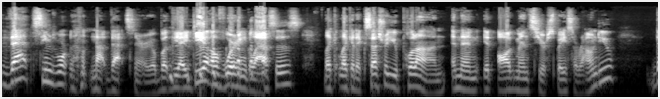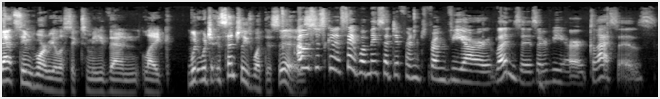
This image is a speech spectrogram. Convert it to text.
that seems more not that scenario but the idea of wearing glasses like like an accessory you put on and then it augments your space around you that seems more realistic to me than like which, which essentially is what this is I was just gonna say, what makes that different from VR lenses or VR glasses?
